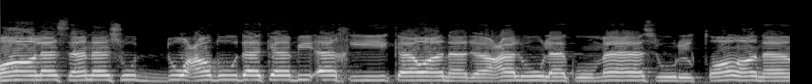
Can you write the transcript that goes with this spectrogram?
قَالَ سَنَشُدُّ عَضُدَكَ بِأَخِيكَ وَنَجْعَلُ لَكُمَا سُلْطَانًا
